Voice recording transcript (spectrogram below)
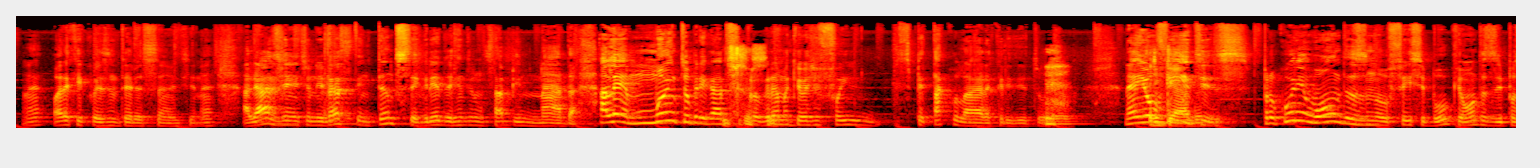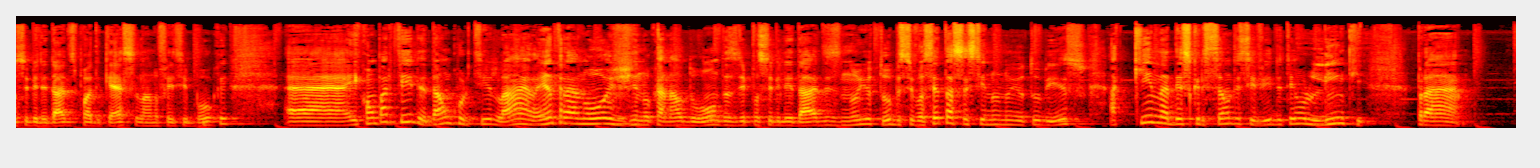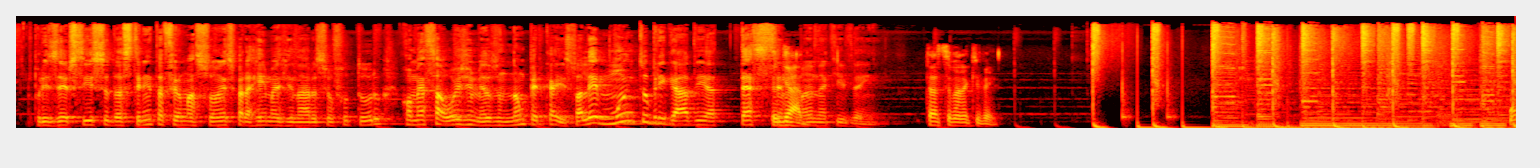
Né? Olha que coisa interessante, né? Aliás, gente, o universo tem tanto segredo e a gente não sabe nada. Ale, muito obrigado pelo programa que hoje foi espetacular, acredito. Né? E ouvintes, procurem o Ondas no Facebook, Ondas e Possibilidades Podcast lá no Facebook. É, e compartilhe, dá um curtir lá. Entra hoje no canal do Ondas de Possibilidades no YouTube. Se você está assistindo no YouTube isso, aqui na descrição desse vídeo tem o um link para por exercício das 30 afirmações para reimaginar o seu futuro. Começa hoje mesmo, não perca isso. Ale, muito obrigado e até obrigado. semana que vem. Até semana que vem.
